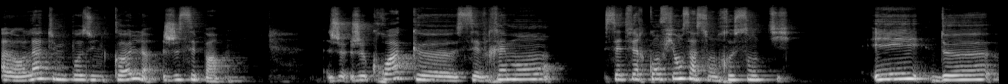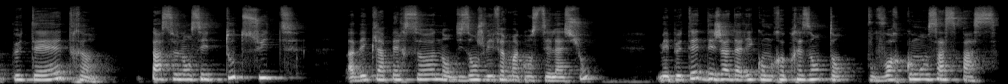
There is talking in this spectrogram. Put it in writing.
Alors là, tu me poses une colle, je sais pas. Je, je crois que c'est vraiment, c'est de faire confiance à son ressenti et de peut-être pas se lancer tout de suite avec la personne en disant je vais faire ma constellation, mais peut-être déjà d'aller comme représentant pour voir comment ça se passe.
